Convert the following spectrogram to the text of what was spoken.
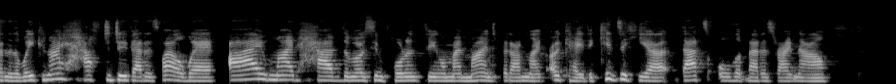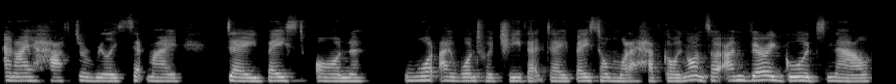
of the week. And I have to do that as well, where I might have the most important thing on my mind, but I'm like, okay, the kids are here. That's all that matters right now and I have to really set my day based on what I want to achieve that day based on what I have going on. So I'm very good now.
